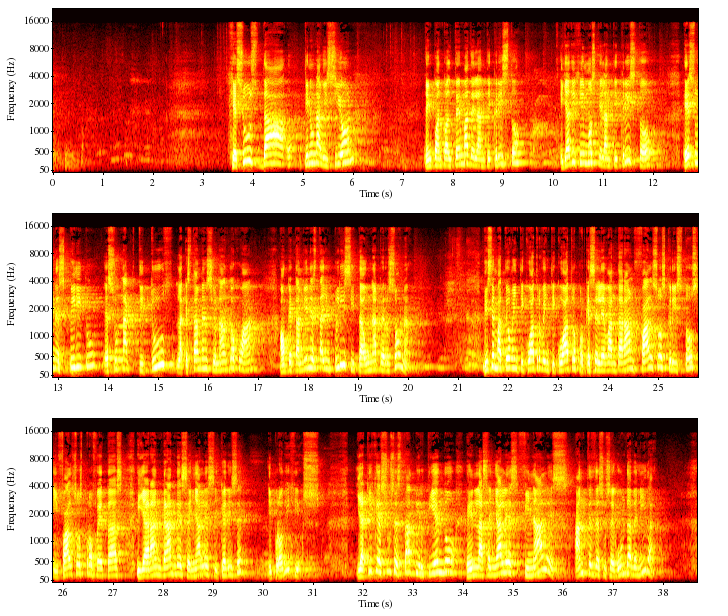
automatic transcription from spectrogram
Jesús da, tiene una visión en cuanto al tema del anticristo, ya dijimos que el anticristo es un espíritu, es una actitud, la que está mencionando Juan, aunque también está implícita una persona. Dice Mateo 24, 24, porque se levantarán falsos cristos y falsos profetas y harán grandes señales y qué dice? Y prodigios. Y aquí Jesús está advirtiendo en las señales finales antes de su segunda venida.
